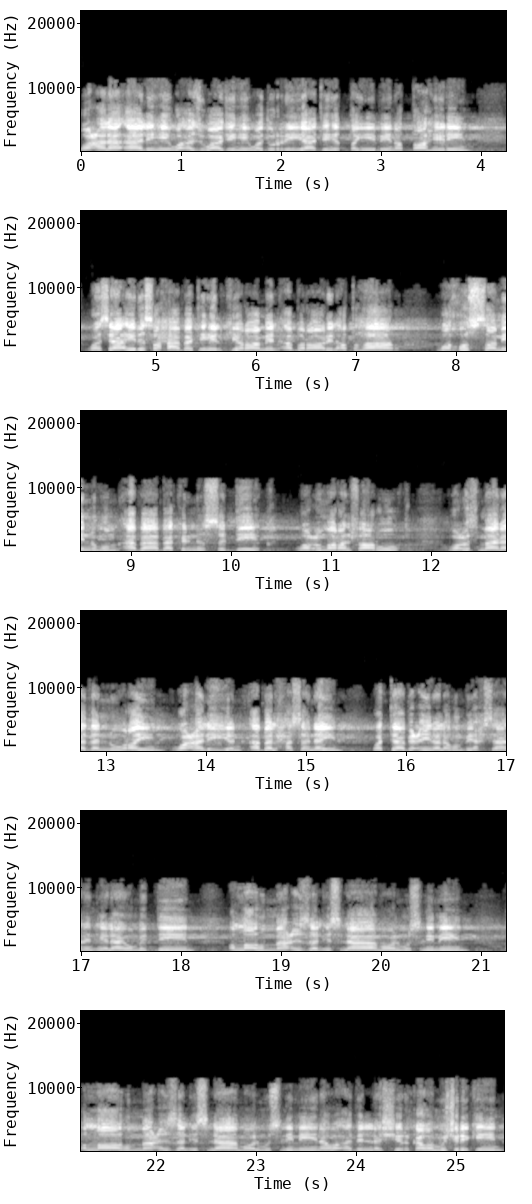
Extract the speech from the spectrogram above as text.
وعلى آله وأزواجه وذرياته الطيبين الطاهرين وسائر صحابته الكرام الأبرار الأطهار وخص منهم أبا بكر الصديق وعمر الفاروق وعثمان ذا النورين وعليا أبا الحسنين والتابعين لهم بإحسان إلى يوم الدين. اللهم أعز الإسلام والمسلمين اللهم أعز الإسلام والمسلمين وأذل الشرك والمشركين.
